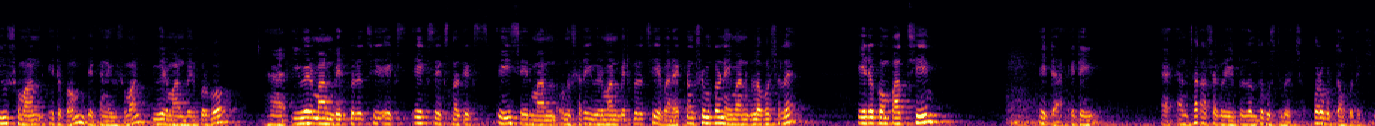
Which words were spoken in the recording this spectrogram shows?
ইউ সমান এরকম, যেখানে ইউ সমান ইউ এর মান বের করব। হ্যাঁ ইউ এর মান বের করেছি x x x nought x h এর মান অনুসারে ইউ এর মান বের করেছি। এবার এক নং সমীকরণ এই মানগুলো বসালে এরকম পাচ্ছি। এটা, এটাই অ্যান্সার আশা করি এই পর্যন্ত বুঝতে পেরেছ। পরবর্তী অঙ্ক দেখি।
